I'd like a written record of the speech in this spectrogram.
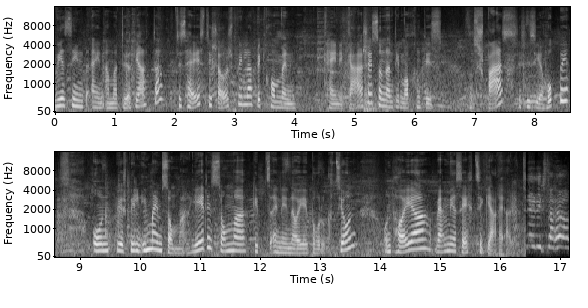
Wir sind ein Amateurtheater, das heißt, die Schauspieler bekommen keine Gage, sondern die machen das aus Spaß, das ist ihr Hobby. Und wir spielen immer im Sommer. Jedes Sommer gibt es eine neue Produktion und heuer werden wir 60 Jahre alt. Gnädigster Herr,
